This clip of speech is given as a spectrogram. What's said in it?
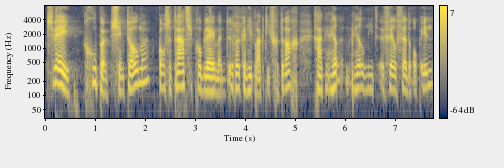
twee groepen symptomen. Concentratieproblemen, druk en hyperactief gedrag. Daar ga ik heel, heel niet veel verder op in.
